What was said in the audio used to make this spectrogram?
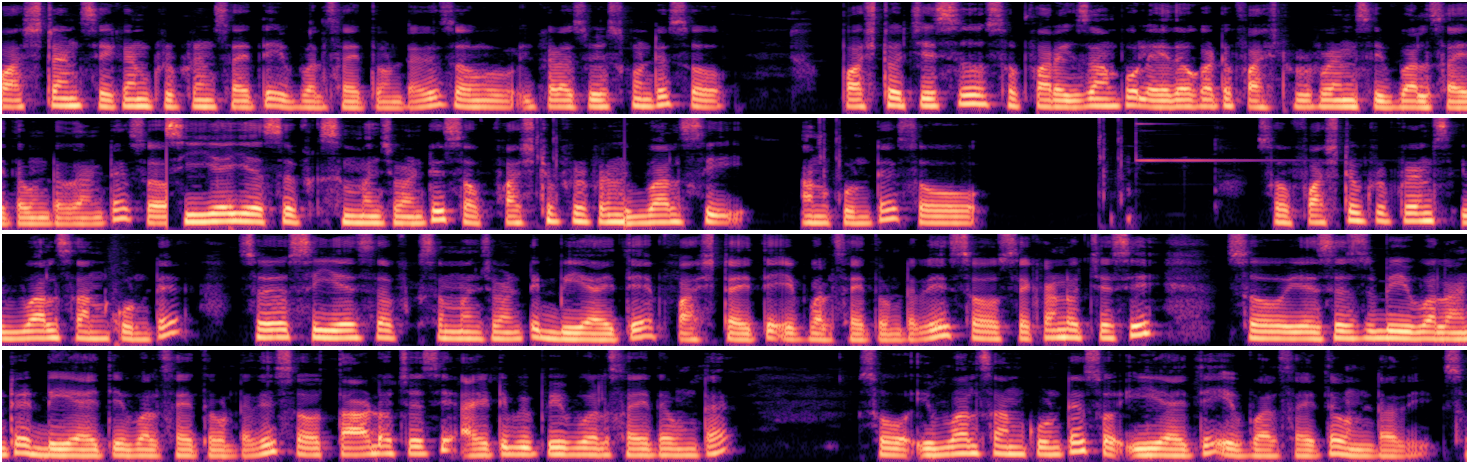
ఫస్ట్ అండ్ సెకండ్ ప్రిఫరెన్స్ అయితే ఇవ్వాల్సి అయితే ఉంటుంది. సో ఇక్కడ చూసుకుంటే సో ఫస్ట్ వచ్చేసి సో ఫర్ ఎగ్జాంపుల్ ఏదో ఒకటి ఫస్ట్ ప్రిఫరెన్స్ ఇవ్వాల్సి అయితే ఉంటుంది అంటే సో సిఐఎస్ఎఫ్కి సంబంధించినటువంటి సో ఫస్ట్ ప్రిఫరెన్స్ ఇవ్వాల్సి అనుకుంటే సో సో ఫస్ట్ ప్రిఫరెన్స్ ఇవ్వాల్సి అనుకుంటే సో సిఎస్ఎఫ్కి సంబంధించినటువంటి బి అయితే ఫస్ట్ అయితే ఇవ్వాల్సి అయితే ఉంటుంది. సో సెకండ్ వచ్చేసి సో ఎస్ఎస్బి ఇవ్వాలంటే డి అయితే ఇవ్వాల్సి అయితే ఉంటుంది. సో థర్డ్ వచ్చేసి ఐటీబీపీ ఇవ్వాల్సి అయితే ఉంటాయి. సో ఇవ్వాల్సి అనుకుంటే సో ఈ అయితే ఇవ్వాల్సి అయితే ఉంటుంది. సో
